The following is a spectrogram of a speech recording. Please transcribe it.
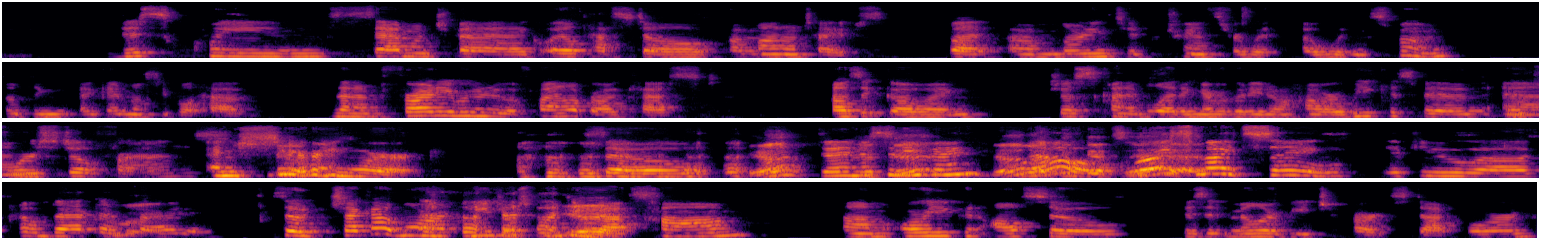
this queen sandwich bag, oil pastel uh, monotypes, but um, learning to transfer with a wooden spoon, something again most people have. Then on Friday, we're gonna do a final broadcast. How's it going? Just kind of letting everybody know how our week has been If we're still friends. and sharing work. So, Yeah? did I miss that's it? anything? No, No, Royce it. might sing if you uh, come back on Come on. Friday. So check out more at paintersprinting.com, um, or you can also visit millerbeacharts.org.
